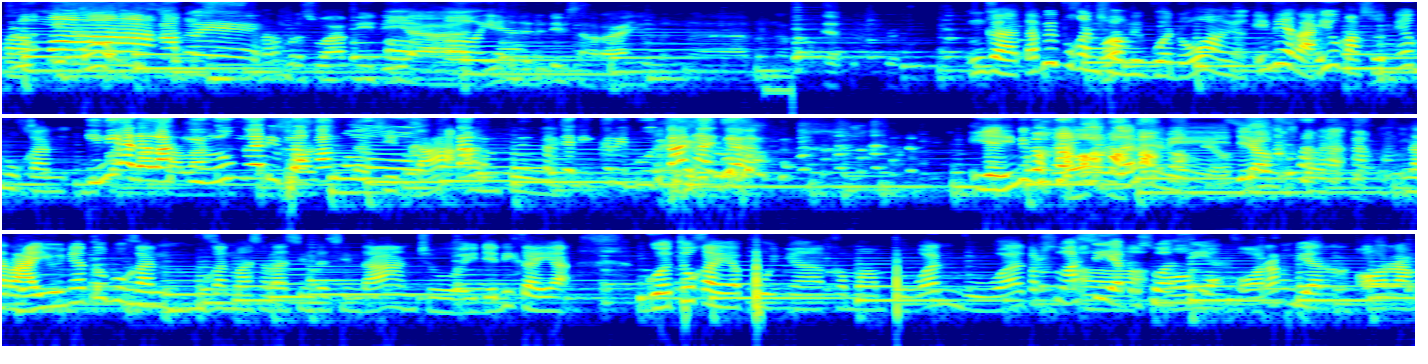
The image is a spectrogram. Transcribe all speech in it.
Cuma Kan apa? sekarang bersuami dia Oh, oh, gitu, iya. jadi dia bisa ngerayu benar benar enggak tapi bukan suami gue doang ini rayu maksudnya bukan Ini bukan ada laki lu nggak di belakang lu? cuy. terjadi keributan aja. Iya ini makanya Oh, jelas iya, nih. Jadi nge- ngerayunya tuh bukan bukan masalah cinta-cintaan, cuy. Jadi kayak gue tuh kayak punya kemampuan buat Persuasi ya, eh, persuasi ya. ngomong ke orang biar orang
